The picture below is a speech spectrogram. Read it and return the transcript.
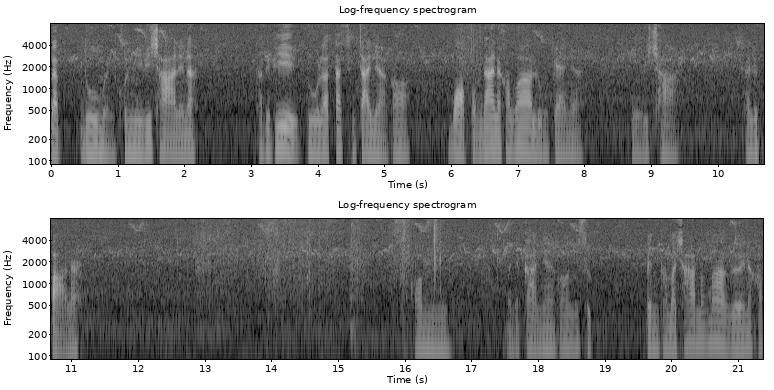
แบบดูเหมือนคนมีวิชาเลยนะ ถ้าพี่ๆดูแล้วตัดสินใจเนี่ยก็บอกผมได้นะครับว่าลุงแกเนี่ยมีวิชา ช่หรือเปล่านะ ก็มีบรรยากาศเนี่ยก็รู้สึกเป็นธรรมชาติมาก ๆ เลยนะครับ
